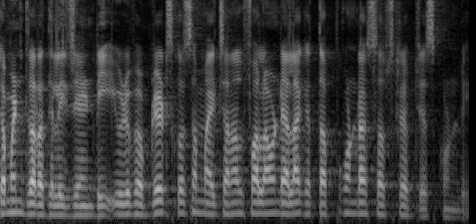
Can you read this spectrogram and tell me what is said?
కమెంట్ ద్వారా తెలియజేయండి. ఈ అప్డేట్స్ కోసం మై ఛానల్ ఫాలో అవ్వండి. అలాగే తప్పకుండా సబ్స్క్రైబ్ చేసుకోండి.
